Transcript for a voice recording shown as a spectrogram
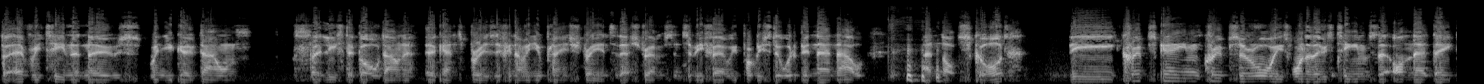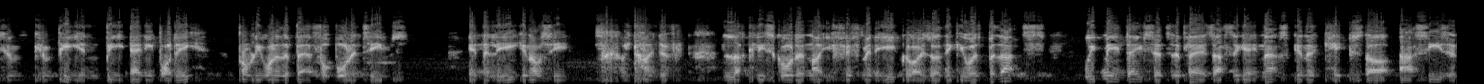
but every team that knows when you go down at least a goal down against Briz, if you know, and you're playing straight into their strengths. And to be fair, we probably still would have been there now and not scored. The Cribbs game, Cribbs are always one of those teams that on their day can compete and beat anybody. Probably one of the better footballing teams in the league, and obviously we kind of luckily scored a 95th minute equaliser, I think it was. But that's we, me and Dave said to the players after the game, that's going to kick-start our season.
